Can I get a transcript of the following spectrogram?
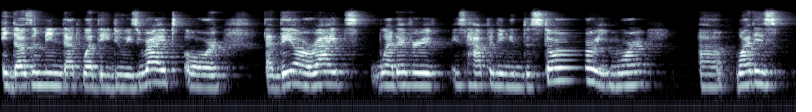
it doesn't mean that what they do is right or that they are right. Whatever is happening in the story more uh, what is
